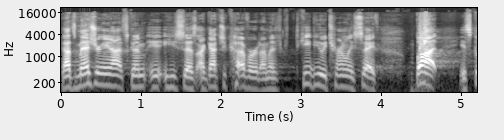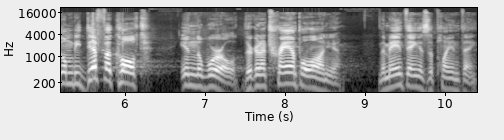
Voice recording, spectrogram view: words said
God's measuring out. To, he says, I got you covered. I'm going to keep you eternally safe. But it's going to be difficult in the world. They're going to trample on you. The main thing is the plain thing.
